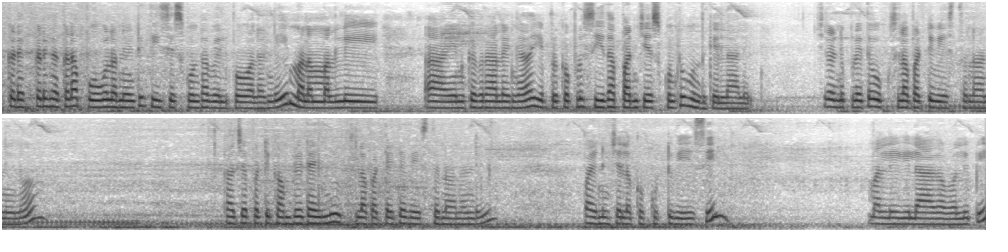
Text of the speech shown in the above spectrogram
ఇక్కడెక్కడికక్కడ పువ్వులు పోగులు అనేవి తీసేసుకుంటూ వెళ్ళిపోవాలండి. మనం మళ్ళీ వెనుకకు రాలేం కదా ఎప్పటికప్పుడు సీదా పని చేసుకుంటూ ముందుకెళ్ళాలి. చూడండి ఇప్పుడైతే ఉక్సుల పట్టి వేస్తున్నా నేను. కాజా పట్టి కంప్లీట్ అయింది ఉక్సుల పట్టి అయితే వేస్తున్నానండి. పైనుంచి ఒక కుట్టు వేసి మళ్ళీ ఇలాగ వలిపి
